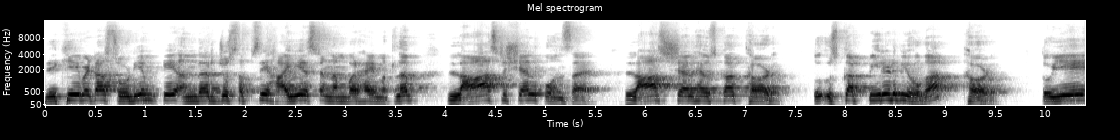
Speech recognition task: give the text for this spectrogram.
देखिए बेटा, सोडियम के अंदर जो सबसे हाईएस्ट नंबर है मतलब लास्ट शेल कौन सा है? लास्ट शेल है उसका थर्ड तो उसका पीरियड भी होगा थर्ड तो ये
